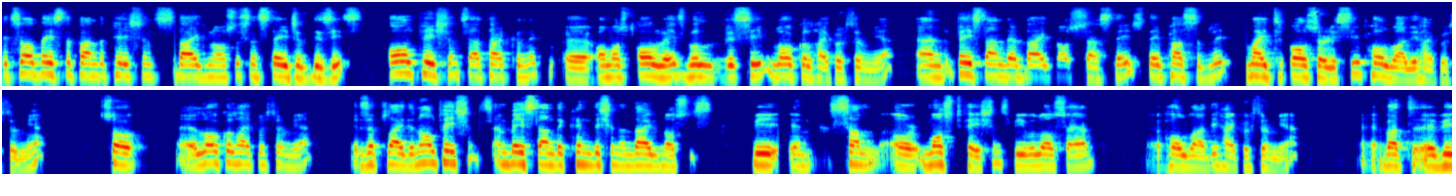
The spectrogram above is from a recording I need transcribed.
it's all based upon the patient's diagnosis and stage of disease. All patients at our clinic uh, almost always will receive local hyperthermia. And based on their diagnosis and stage, they possibly might also receive whole body hyperthermia. So uh, local hyperthermia is applied in all patients. And based on the condition and diagnosis, we in some or most patients, we will also add uh, whole body hyperthermia Uh, but uh, we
